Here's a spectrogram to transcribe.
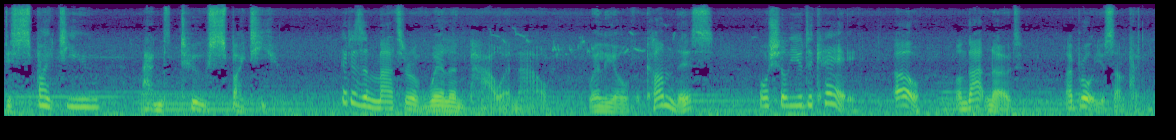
Despite you, and to spite you. It is a matter of will and power now. Will you overcome this, or shall you decay? Oh, on that note, I brought you something.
